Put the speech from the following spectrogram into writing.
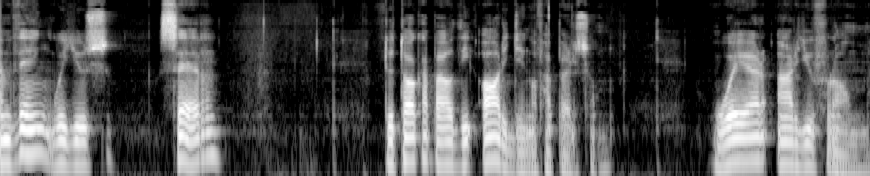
And then we use ser to talk about the origin of a person. Where are you from?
